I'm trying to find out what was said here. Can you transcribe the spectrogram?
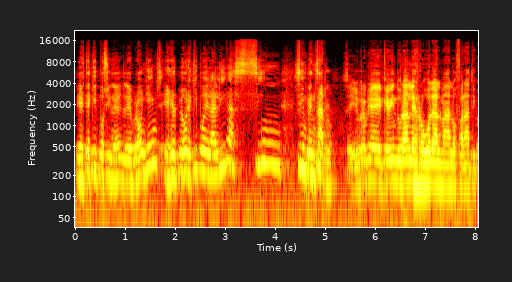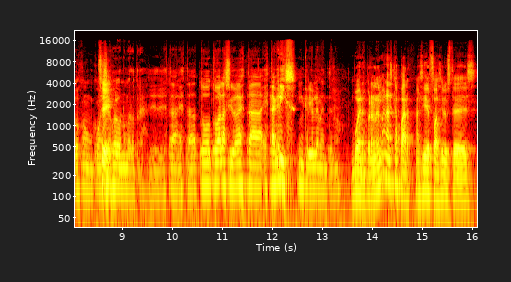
este equipo sin Le- LeBron James es el peor equipo de la liga sin, sin pensarlo. Sí, yo creo que Kevin Durant les robó el alma a los fanáticos con, con Sí. ese juego número 3. Está, está, todo, toda la ciudad está, está gris, increíblemente, ¿no? Bueno, pero no les van a escapar así de fácil ustedes.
